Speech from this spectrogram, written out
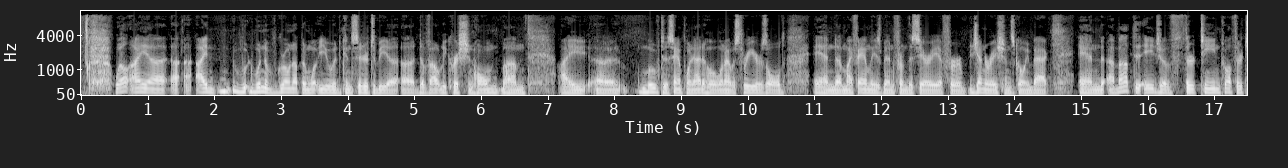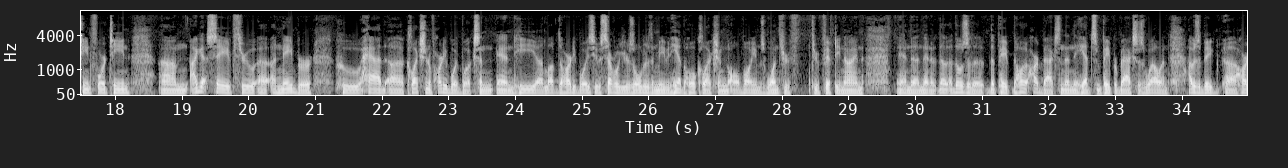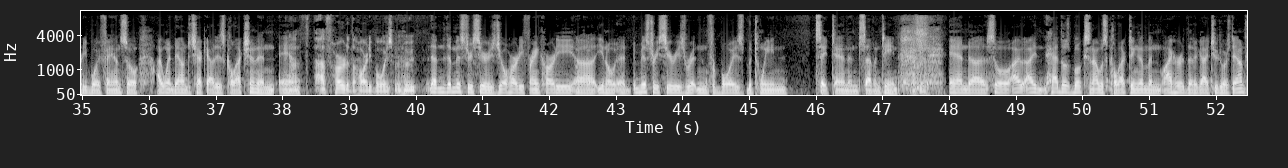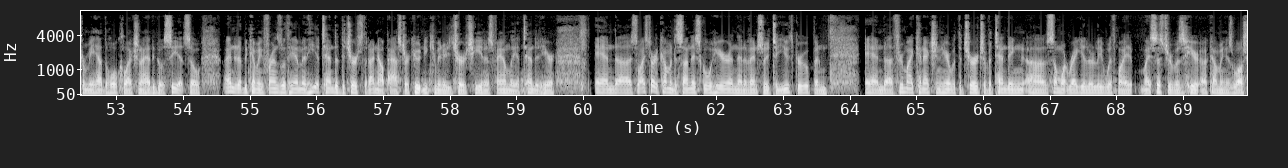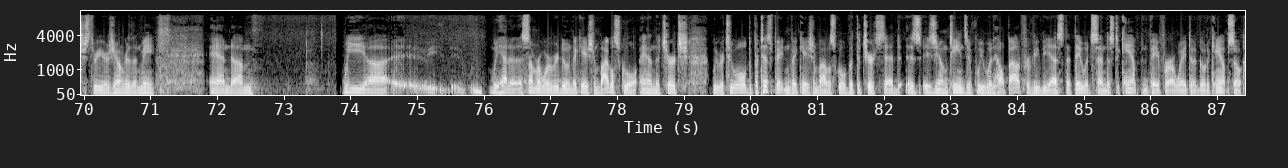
Well, I uh, I wouldn't have grown up in what you would consider to be a, a devoutly Christian home. Um, I uh, moved to Sandpoint, Idaho when I was three years old, and uh, my family has been from this area for generations going back. And about the age of 13, 12, 13, 14, um, I got saved through a, a, neighbor who had a collection of Hardy Boy books, and and he uh, loved the Hardy Boys. He was several years older than me, but he had the whole collection, all volumes one through through 59, and, uh, and then those are the the, paper, the hardbacks, and then they had some paperbacks as well. And I was a big uh, Hardy Boy fan, so I went down to check out his collection. And and I've, I've heard of the Hardy Boys, but who? The, the mystery series, Joe Hardy, Frank Hardy, uh, okay. uh, you know, a mystery series written for boys between say 10 and 17. Okay. And uh, so I, I, had those books and I was collecting them, and I heard that a guy two doors down from me had the whole collection. I had to go see it. So I ended up becoming friends with him, and he attended the church that I now pastor, Kootenai Community Church. He and his family attended here. And uh, so I started coming to Sunday school here and then eventually to youth group. And, and uh, through my connection here with the church of attending uh, somewhat regularly with my, my sister was here uh, coming as well. She's three years younger than me. And, um, we uh, we had a, summer where we were doing vacation Bible school, and the church we were too old to participate in vacation Bible school, but the church said as, as young teens if we would help out for VBS that they would send us to camp and pay for our way to go to camp. So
